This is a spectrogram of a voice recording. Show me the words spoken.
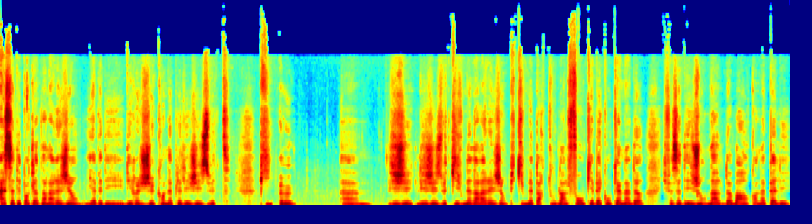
à cette époque-là, dans la région, il y avait des, religieux qu'on appelait les jésuites. Puis eux, euh, les, jésuites qui venaient dans la région, puis qui venaient partout dans le fond au Québec, au Canada, ils faisaient des journaux de bord qu'on appelle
